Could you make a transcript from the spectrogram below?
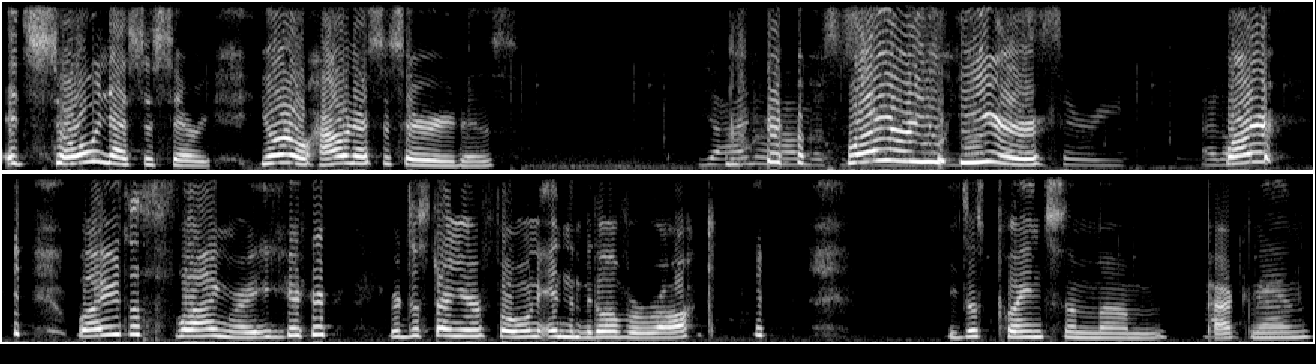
It's so necessary. You don't know how necessary it is. Yeah, I know how necessary. Why are you here? Why are, why are you just flying right here? You're just on your phone in the middle of a rock. You're just playing some um, Pac-Man.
